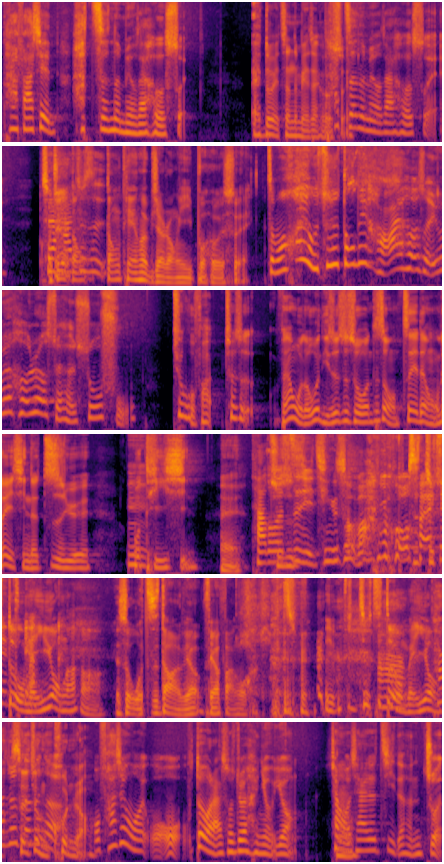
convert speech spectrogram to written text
他发现他真的没有在喝水。哎，对，真的没有在喝水，真的没有在喝水。所以他就是冬天会比较容易不喝水。怎么会？我就是冬天好爱喝水，因为喝热水很舒服。就我发，就是反正我的问题就是说，这种这种类型的制约或提醒，哎，他都会自己亲手把它破坏，就是对我没用啊。哦，就是我知道了，不要不要烦我。这对我没用，所以就很困扰。我发现我我我对我来说就很有用。像我现在就记得很准，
